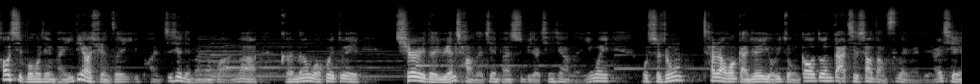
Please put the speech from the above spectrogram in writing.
抛弃薄膜键盘，一定要选择一款机械键盘的话，那可能我会对 Cherry 的原厂的键盘是比较倾向的，因为我始终它让我感觉有一种高端大气上档次的感觉，而且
